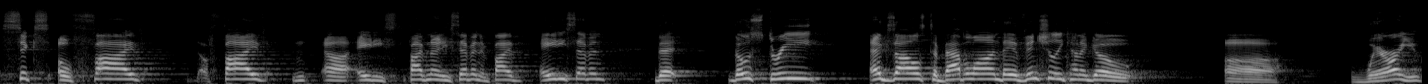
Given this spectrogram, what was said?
605, 580, 597 and 587, that those three exiles to Babylon, they eventually kind of go, uh, where are you?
